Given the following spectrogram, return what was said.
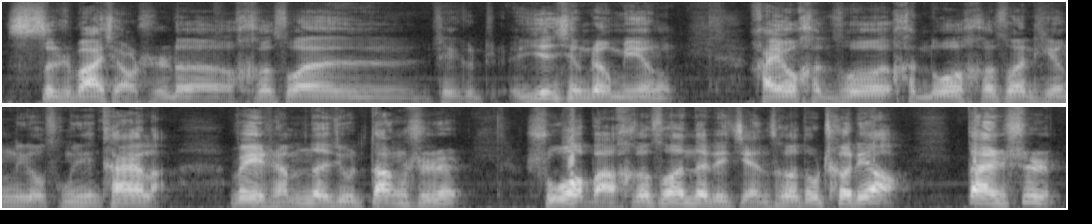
四十八小时的核酸这个阴性证明，还有很多很多核酸亭又重新开了。为什么呢？就当时说把核酸的这检测都撤掉，但是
